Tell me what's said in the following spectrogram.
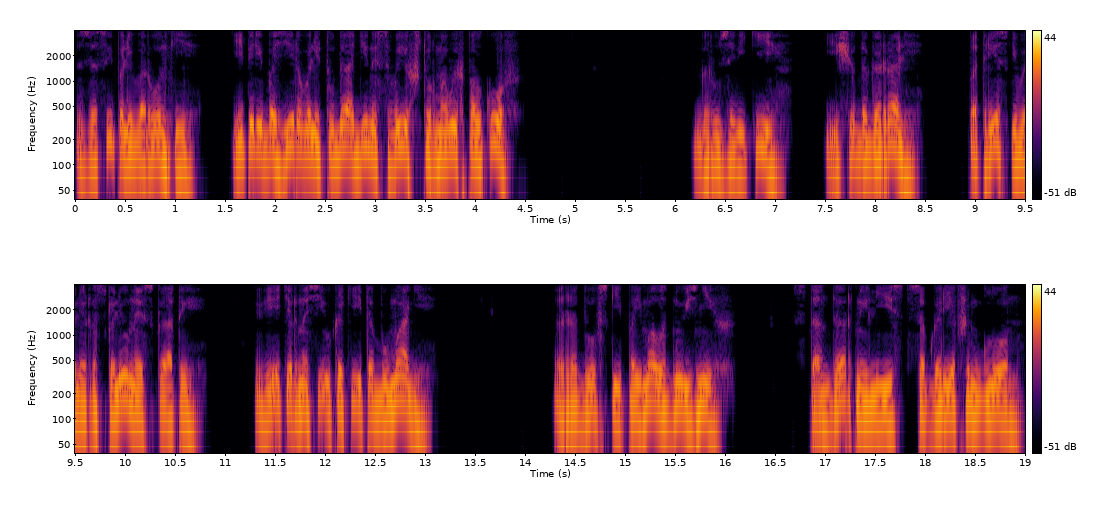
засыпали воронки и перебазировали туда один из своих штурмовых полков. Грузовики еще догорали, потрескивали раскаленные скаты, ветер носил какие-то бумаги. Родовский поймал одну из них. Стандартный лист с обгоревшим углом.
